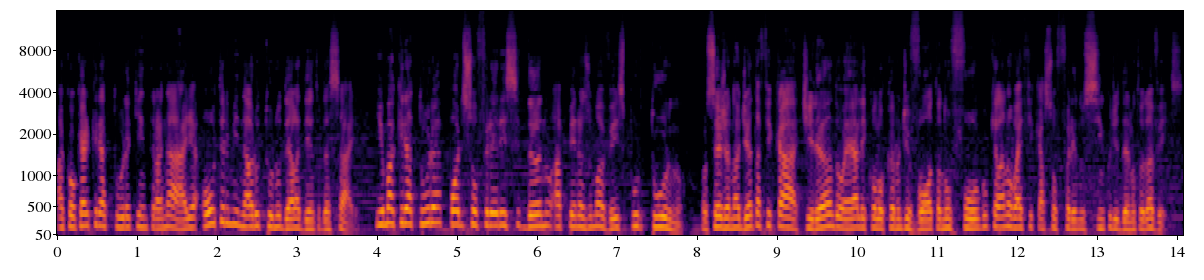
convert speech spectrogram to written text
a qualquer criatura que entrar na área ou terminar o turno dela dentro dessa área. E uma criatura pode sofrer esse dano apenas uma vez por turno. Ou seja, não adianta ficar tirando ela e colocando de volta no fogo, que ela não vai ficar sofrendo 5 de dano toda vez.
